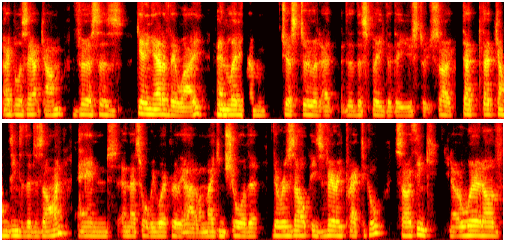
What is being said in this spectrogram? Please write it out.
paperless outcome versus getting out of their way and mm. letting them just do it at the, the speed that they're used to. So that that comes into the design, and and that's what we work really hard on, making sure that the result is very practical. So I think you know a word I've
